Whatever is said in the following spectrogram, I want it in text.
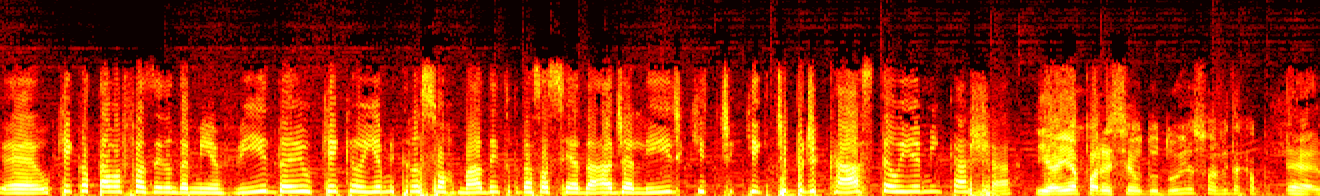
é, o que, que eu estava fazendo da minha vida e o que, que eu ia me transformar dentro da sociedade ali, de que, que tipo de casta eu ia me encaixar. E aí apareceu o Dudu e a sua vida acabou. É,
